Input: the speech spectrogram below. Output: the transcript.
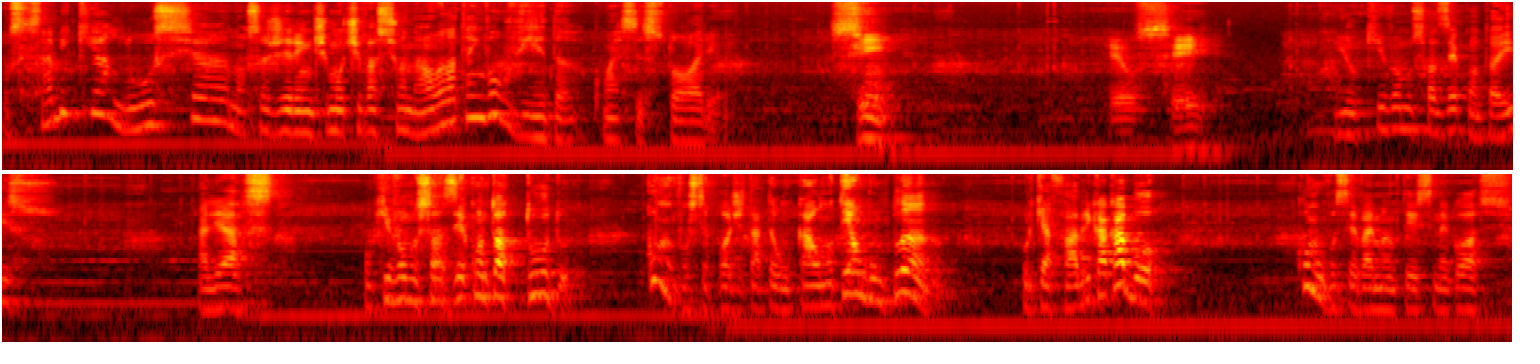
Você sabe que a Lúcia, nossa gerente motivacional, ela tá envolvida com essa história. Sim. Eu sei. E o que vamos fazer quanto a isso? Aliás, o que vamos fazer quanto a tudo? Como você pode estar tão calmo? Tem algum plano? Porque a fábrica acabou. Como você vai manter esse negócio?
